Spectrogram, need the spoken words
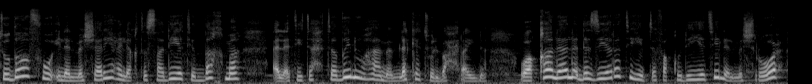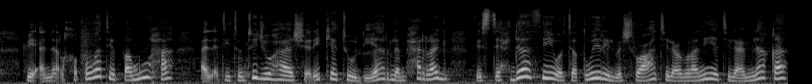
تضاف إلى المشاريع الاقتصادية الضخمة التي تحتضنها مملكة البحرين. وقال لدى زيارته التفقدية للمشروع بأن الخطوات الطموحة التي تنتجها شركة ديار المحرق في استحداث وتطوير المشروعات العمرانية العملاقة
